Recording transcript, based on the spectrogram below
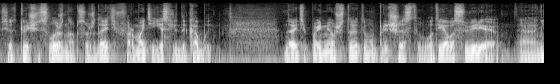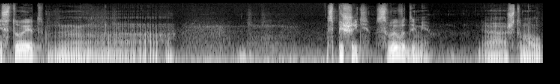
Все-таки очень сложно обсуждать в формате «если да кабы». Давайте поймем, что этому предшествовало. Вот я вас уверяю, не стоит спешить с выводами, э, что, мол,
